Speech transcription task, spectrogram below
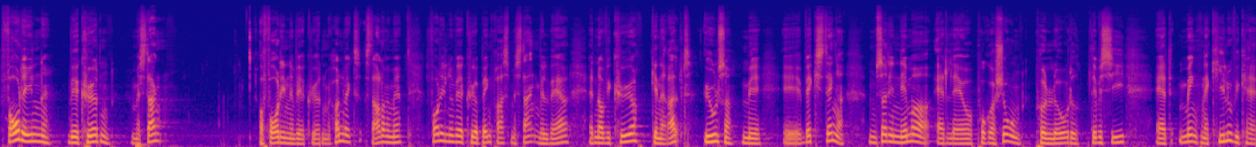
fordelene ved at køre den med stang og fordelene ved at køre den med håndvægt starter vi med. Fordelene ved at køre bænkpres med stang vil være, at når vi kører generelt øvelser med øh, vægtstænger, mm, så er det nemmere at lave progression på loadet. Det vil sige, at mængden af kilo, vi kan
